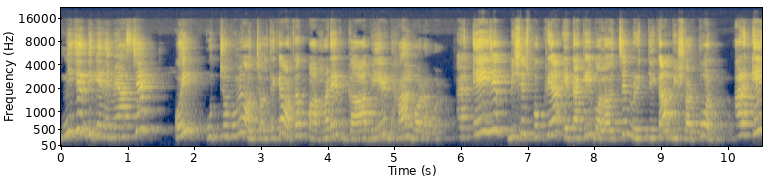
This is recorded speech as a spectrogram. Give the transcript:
নিচের দিকে নেমে আসছে ওই উচ্চভূমি অঞ্চল থেকে, অর্থাৎ পাহাড়ের গা বেয়ে ঢাল বরাবর। আর এই যে বিশেষ প্রক্রিয়া, এটাকেই বলা হচ্ছে মৃত্তিকা বিসর্পণ। আর এই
